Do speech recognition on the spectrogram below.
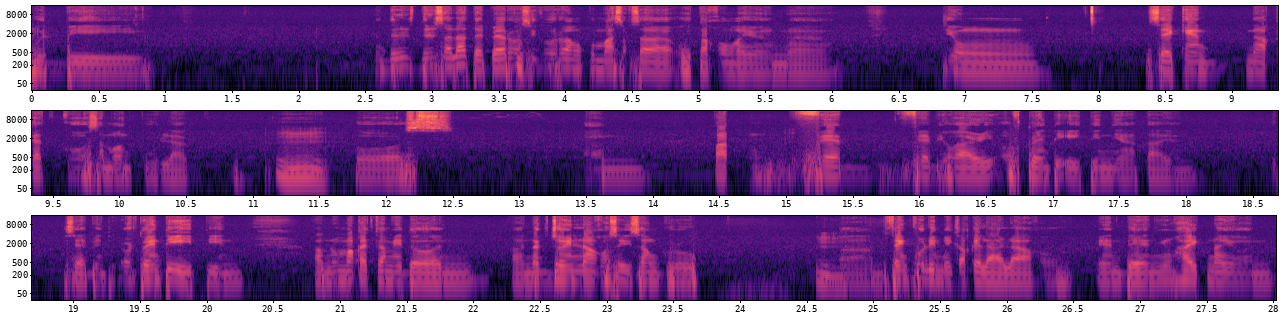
would be there's there's a lot eh pero siguro ang pumasok sa utak ko ngayon na uh, yung second nakit ko sa Mount Pulag. Mm. Was um parang Feb February of 2018 yata yun. 17 or 2018. Um umakit kami doon, uh, nag-join lang ako sa isang group. Mm. Um, thankfully may kakilala ako. And then yung hike na yun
